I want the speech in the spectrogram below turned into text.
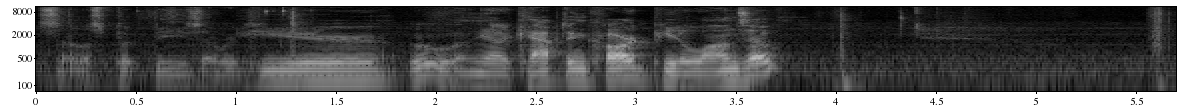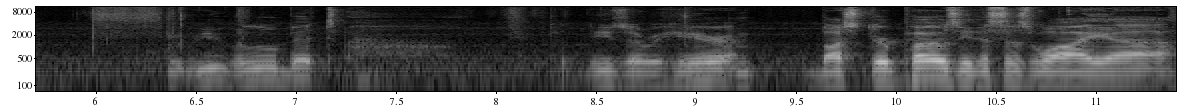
So let's put these over here. Ooh, and got a captain card, Pete Alonso. Review a little bit. Put these over here. And Buster Posey. This is why uh,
